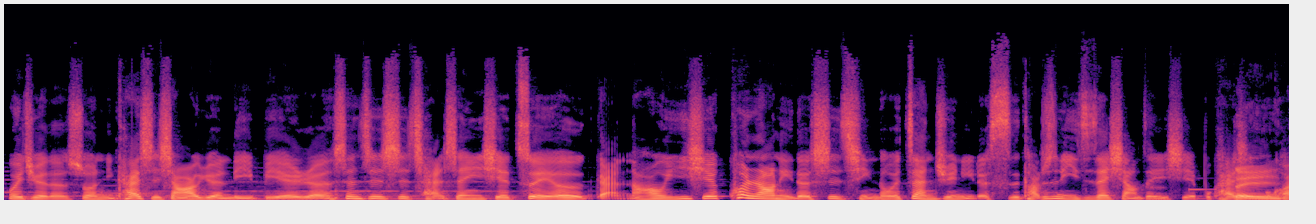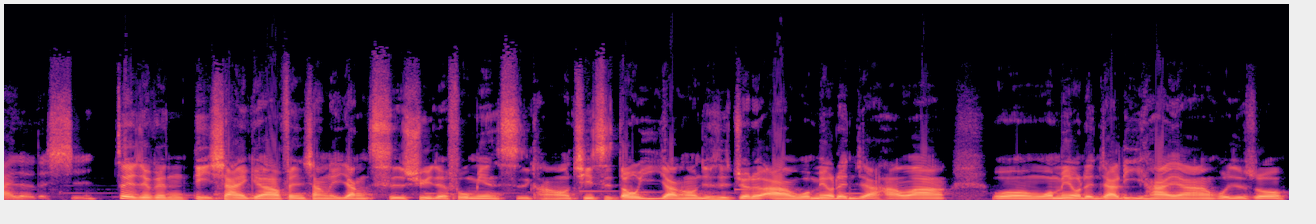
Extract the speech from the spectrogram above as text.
会觉得说你开始想要远离别人，甚至是产生一些罪恶感，然后一些困扰你的事情都会占据你的思考，就是你一直在想着一些不开心、不快乐的事。这也就跟第下一个要分享的一样，持续的负面思考哦，其实都一样哦，就是觉得啊，我没有人家好啊，我我没有人家厉害啊，或者说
